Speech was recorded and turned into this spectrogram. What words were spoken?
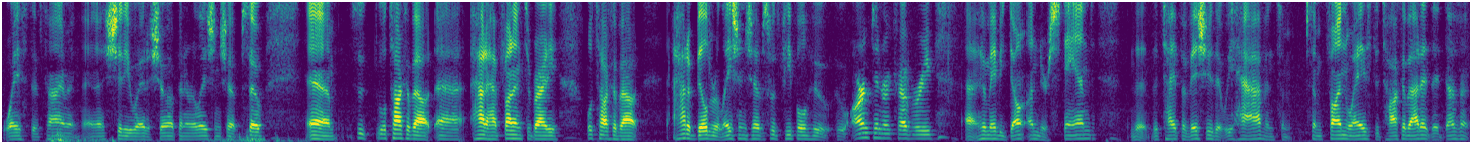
waste of time and, and, a shitty way to show up in a relationship. So, um, so we'll talk about uh, how to have fun in sobriety. We'll talk about how to build relationships with people who, who aren't in recovery, uh, who maybe don't understand the the type of issue that we have, and some some fun ways to talk about it that doesn't,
